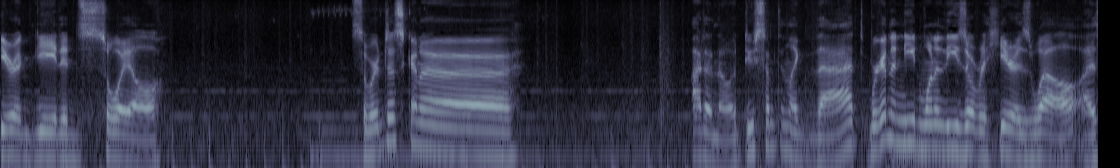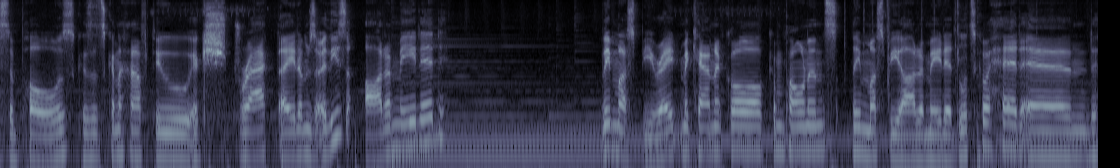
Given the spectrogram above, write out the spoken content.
irrigated soil. So we're just gonna... I don't know, do something like that. We're gonna need one of these over here as well, I suppose, because it's gonna have to extract items. Are these automated? They must be, right? Mechanical components, they must be automated. Let's go ahead and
